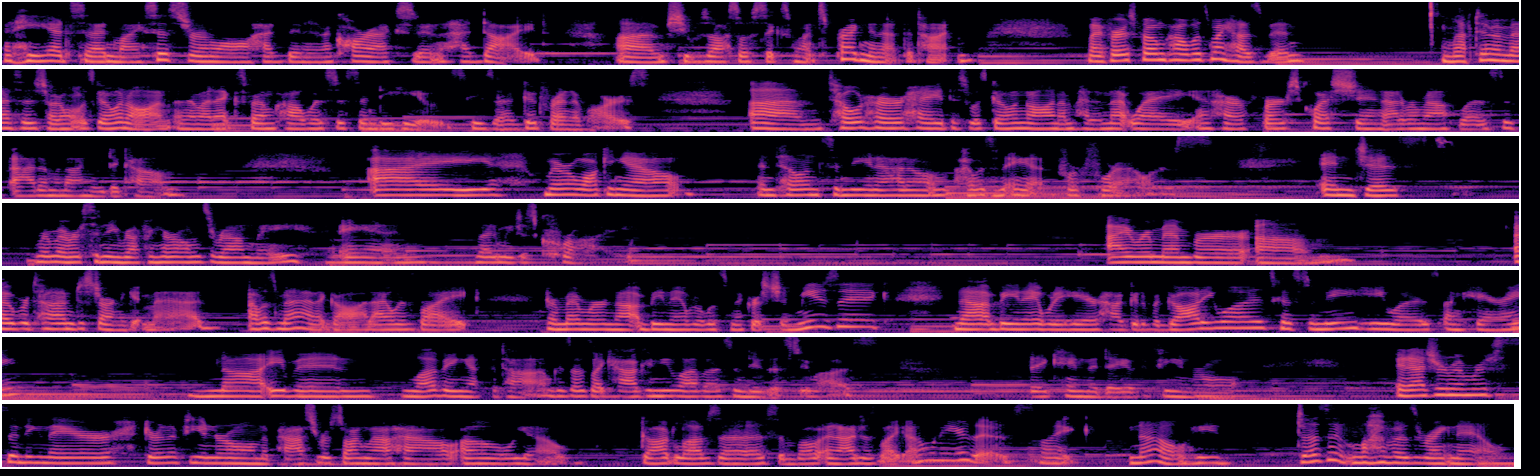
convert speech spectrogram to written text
and he had said my sister in law had been in a car accident and had died. Um, she was also six months pregnant at the time. My first phone call was my husband, left him a message, told him what was going on, and then my next phone call was to Cindy Hughes, who's a good friend of ours um, told her, hey, this was going on. I'm heading that way. And her first question out of her mouth was, Does Adam and I need to come? I remember walking out and telling Cindy and Adam I was an aunt for four hours. And just remember Cindy wrapping her arms around me and letting me just cry. I remember um, over time just starting to get mad. I was mad at God. I was like, remember not being able to listen to Christian music, not being able to hear how good of a God he was, because to me, he was uncaring, not even loving at the time, because I was like, how can you love us and do this to us? They came the day of the funeral. And I just remember sitting there during the funeral, and the pastor was talking about how, oh, you know, God loves us, and blah, and I just like, I don't want to hear this. Like, no, he doesn't love us right now.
